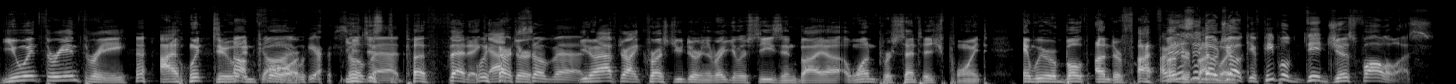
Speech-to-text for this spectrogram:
you went three and three. I went two Oh, and God, four. we are so You're just bad. pathetic. We are after, so bad. You know, after I crushed you during the regular season by uh, one percentage point, and we were both under five I mean, this is no joke. If people did just follow us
